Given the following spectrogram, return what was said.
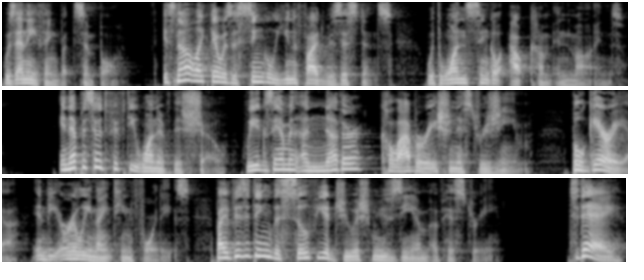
was anything but simple. It's not like there was a single unified resistance with one single outcome in mind. In episode 51 of this show, we examine another collaborationist regime, Bulgaria, in the early 1940s, by visiting the Sofia Jewish Museum of History. Today,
